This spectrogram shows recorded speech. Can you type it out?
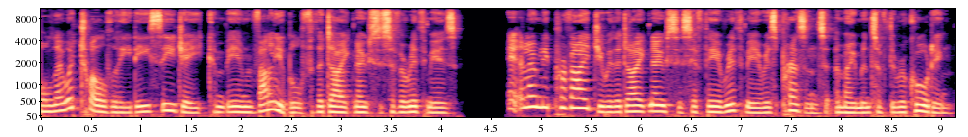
Although a 12 lead ECG can be invaluable for the diagnosis of arrhythmias, it'll only provide you with a diagnosis if the arrhythmia is present at the moment of the recording.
